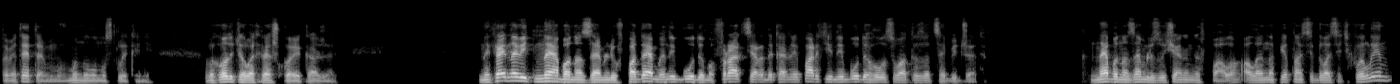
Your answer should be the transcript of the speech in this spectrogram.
Пам'ятаєте, в минулому скликанні виходить Олег Ляшко і каже: нехай навіть небо на землю впаде. Ми не будемо. Фракція радикальної партії не буде голосувати за цей бюджет. Небо на землю, звичайно, не впало, але на 15-20 хвилин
